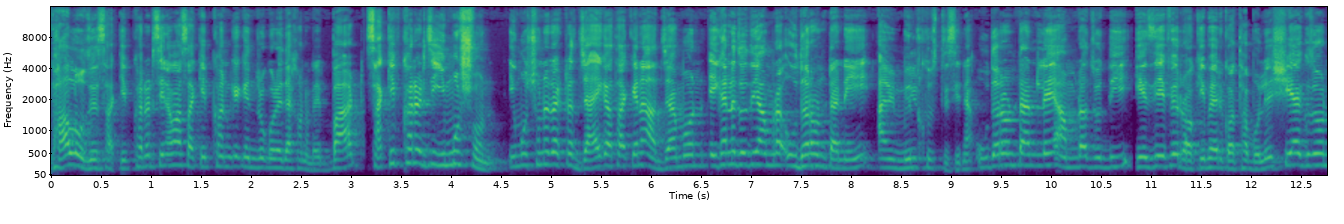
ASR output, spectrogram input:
ভালো যে সাকিব খানের সিনেমা সাকিব খানকে কেন্দ্র করে দেখানো হবে। বাট সাকিব খানের যে ইমোশন ইমোশনের একটা জায়গা থাকে না? যেমন, এখানে যদি আমরা উদাহরণটা নেই, আমি মিল খুঁজতেছি না। উদাহরণটা আনলে আমরা যদি কেজিএফ এর রকি ভাইয়ের কথা বলি, সে একজন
